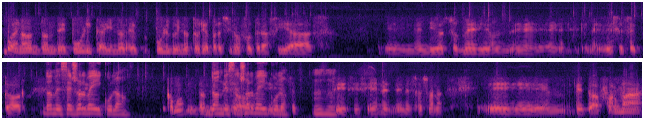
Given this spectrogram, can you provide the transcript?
Bueno, donde pública y no, eh, público y notorio aparecieron fotografías en, diversos medios eh, en, ese sector. ¿Dónde selló el vehículo? ¿Cómo? ¿Dónde selló el vehículo? Sí, sí, sí, en, esa zona. Eh, de todas formas,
